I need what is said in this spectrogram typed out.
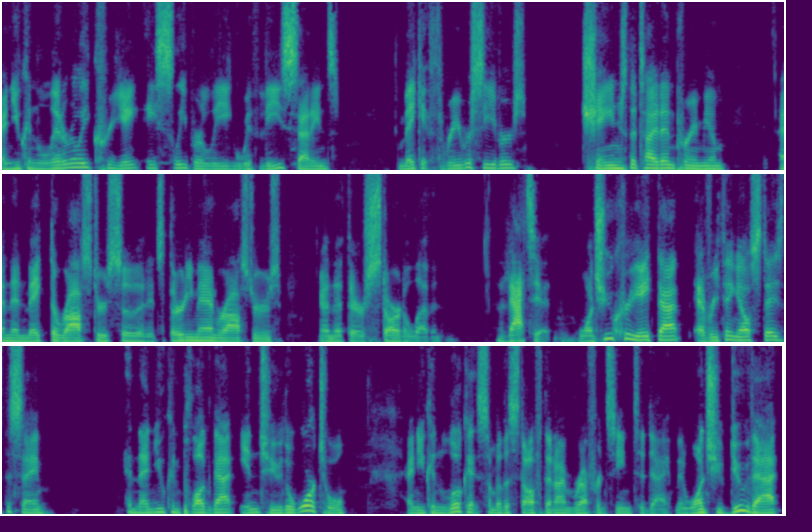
And you can literally create a sleeper league with these settings, make it three receivers, change the tight end premium, and then make the rosters so that it's 30 man rosters and that they're start 11. That's it. Once you create that, everything else stays the same. And then you can plug that into the war tool and you can look at some of the stuff that I'm referencing today. And once you do that,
